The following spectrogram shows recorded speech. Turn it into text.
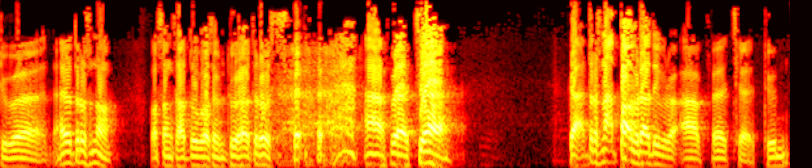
dua. Ayo terus no. 0102 terus. A baja. Gak terus nak tok berarti bro. Abajadun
